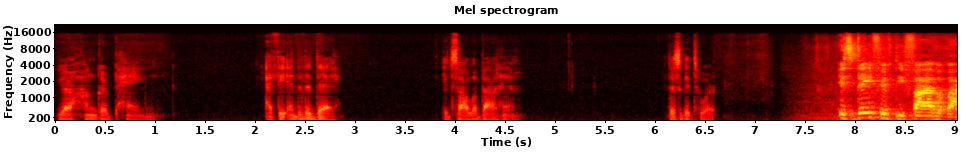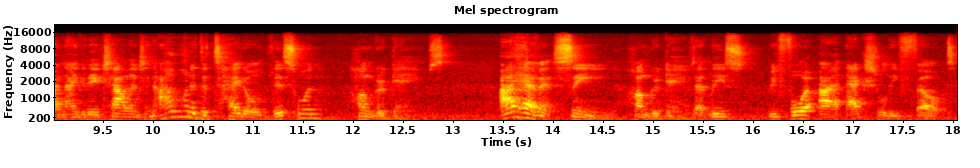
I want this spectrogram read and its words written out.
your hunger pain. At the end of the day, it's all about Him. Let's get to work. It's day 55 of our 90 day challenge, and I wanted to title this one Hunger Games. I haven't seen Hunger Games, at least before I actually felt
